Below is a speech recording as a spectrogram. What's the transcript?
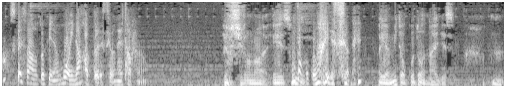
半助さんの時にはもういなかったですよね、多分。いや、知らない。えー、そう見たことないですよね。いや、見たことはないです。うん。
